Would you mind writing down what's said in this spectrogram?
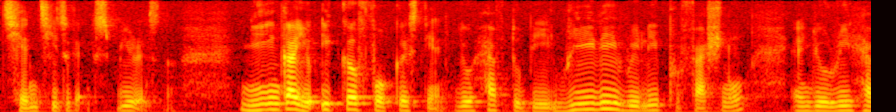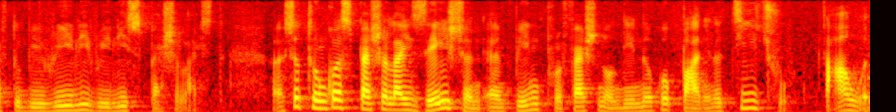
前期这个 experience 呢，你应该有一个 focus 点，you have to be really really professional and you really have to be really really specialized。呃，是通过 specialization and being professional，你能够把你的基础打稳。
